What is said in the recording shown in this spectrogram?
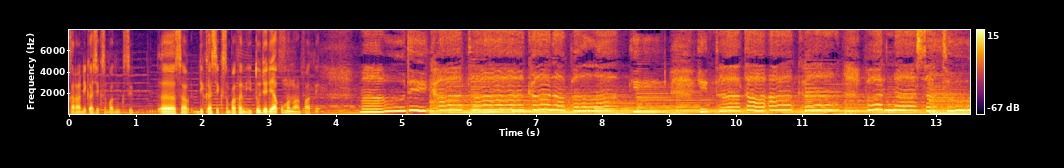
Karena dikasih kesempatan sa- dikasih kesempatan itu jadi aku memanfaatkan Mau dikatakan apa lagi Kita tak akan pernah satu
